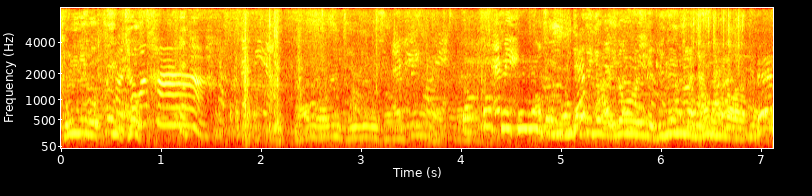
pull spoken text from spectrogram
돌리고 끊고. 민호가 이런 거 있는데 민호는 영상 나왔대.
